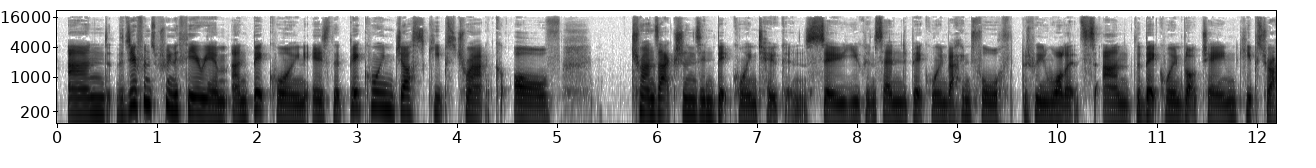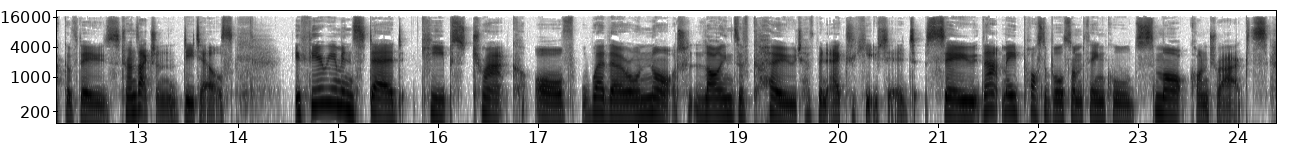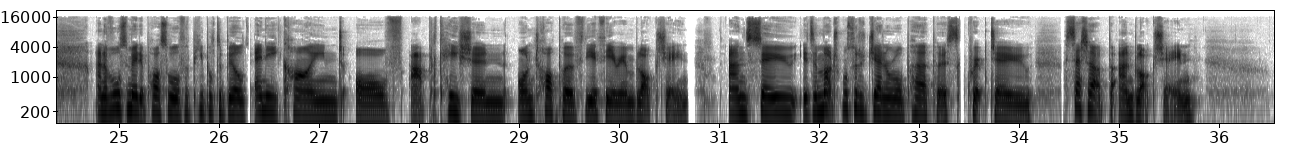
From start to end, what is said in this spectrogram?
And the difference between Ethereum and Bitcoin is that Bitcoin just keeps track of transactions in Bitcoin tokens. So you can send Bitcoin back and forth between wallets, and the Bitcoin blockchain keeps track of those transaction details. Ethereum instead keeps track of whether or not lines of code have been executed. So that made possible something called smart contracts, and have also made it possible for people to build any kind of application on top of the Ethereum blockchain. And so it's a much more sort of general purpose crypto setup and blockchain.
